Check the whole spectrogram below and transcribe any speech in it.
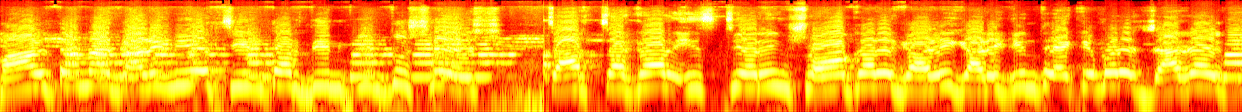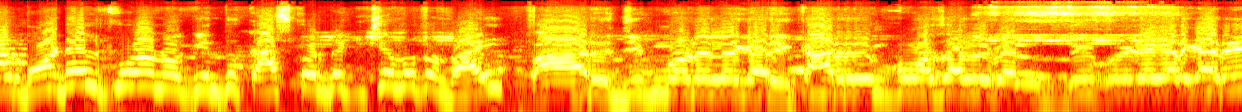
মাল টানা গাড়ি নিয়ে চিন্তার দিন কিন্তু শেষ। চার চাকার স্টিয়ারিং সহকারে গাড়ি গাড়ি কিন্তু একেবারে জায়গায় মডেল পুরানো কিন্তু কাজ করবে কিসের মতন ভাই? আর জিপ মডেলের গাড়ি কারের মজা নেবেন? দুই কোটি টাকার গাড়ি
